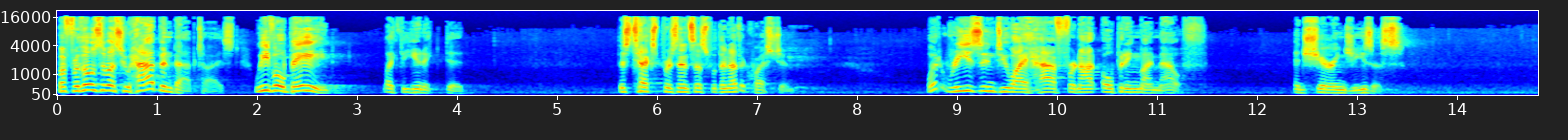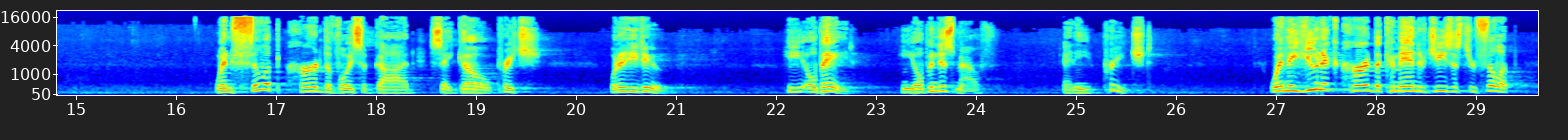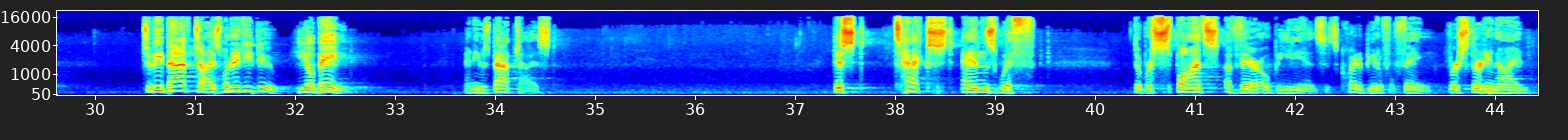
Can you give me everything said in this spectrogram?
But for those of us who have been baptized, we've obeyed like the eunuch did. This text presents us with another question What reason do I have for not opening my mouth and sharing Jesus? When Philip heard the voice of God say, Go, preach, what did he do? He obeyed. He opened his mouth and he preached. When the eunuch heard the command of Jesus through Philip to be baptized, what did he do? He obeyed and he was baptized. This text ends with the response of their obedience. It's quite a beautiful thing. Verse 39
